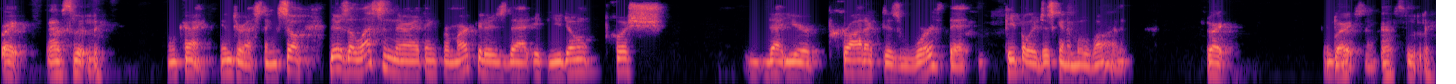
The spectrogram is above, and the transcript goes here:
Right absolutely. Okay interesting. So there's a lesson there i think for marketers that if you don't push that your product is worth it, people are just going to move on. Right. Interesting. Right. Absolutely.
